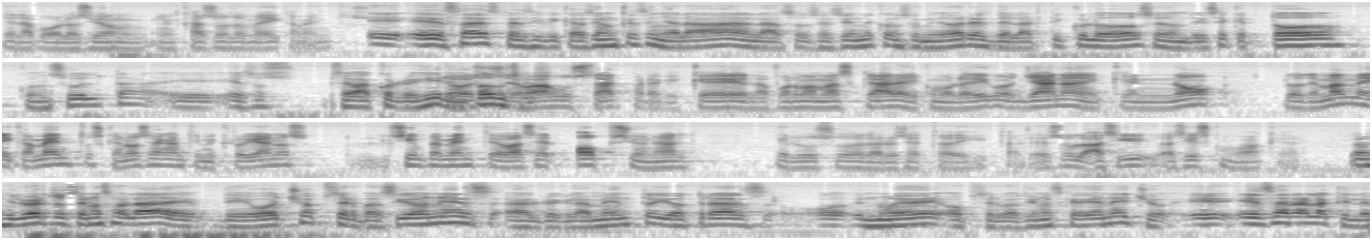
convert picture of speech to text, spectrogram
de la población en el caso de los medicamentos. Eh, esa especificación que señalaba la Asociación de Consumidores del artículo 12 donde dice que todo consulta, eh, eso se va a corregir. entonces. se va a ajustar para que quede la forma más clara y como le digo, llana de que no los demás medicamentos que no sean antimicrobianos simplemente va a ser opcional el uso de la receta digital. Eso así, así es como va a quedar. Don Gilberto, usted nos hablaba de, ocho observaciones al reglamento y otras nueve observaciones que habían hecho. ¿E, ¿Esa era la que le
